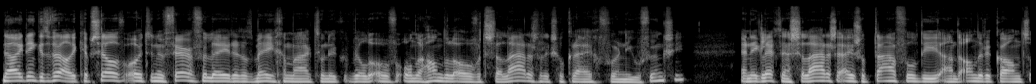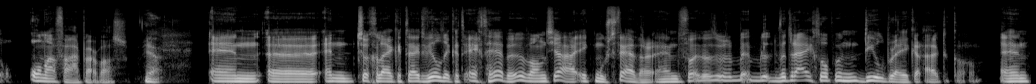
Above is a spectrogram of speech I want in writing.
Nou, ik denk het wel. Ik heb zelf ooit in een ver verleden dat meegemaakt toen ik wilde over onderhandelen over het salaris wat ik zou krijgen voor een nieuwe functie. En ik legde een salariseis op tafel die aan de andere kant onaanvaardbaar was. Ja. En, eh, en tegelijkertijd wilde ik het echt hebben, want ja, ik moest verder. En we dreigden op een dealbreaker uit te komen. En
